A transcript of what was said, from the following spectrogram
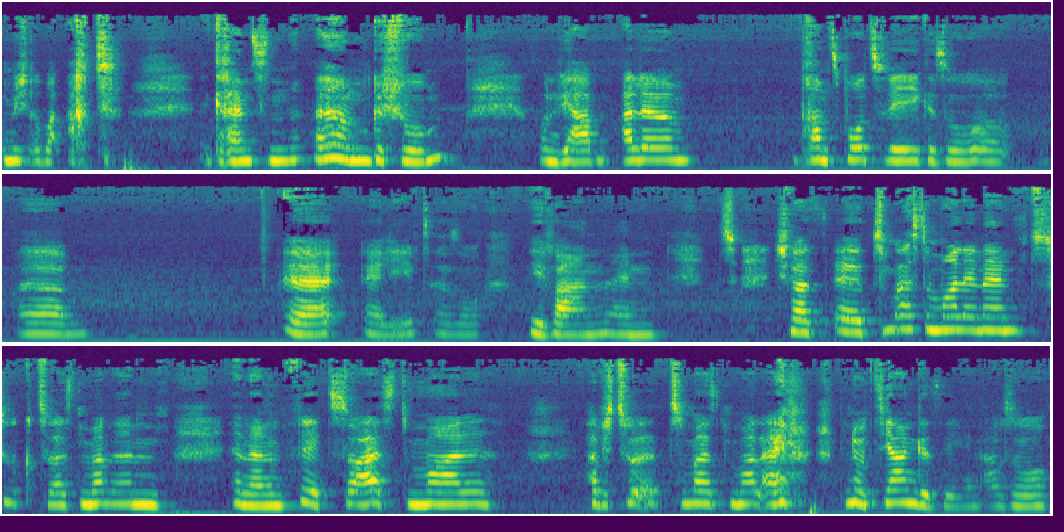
mich über acht Grenzen ähm, geschoben. Und wir haben alle Transportwege so ähm, äh, erlebt. Also wir waren in, ich war äh, zum ersten Mal in einem Zug, zum ersten Mal in, in einem Fit, zum ersten Mal habe ich zu, zum ersten Mal ein, den Ozean gesehen. Also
